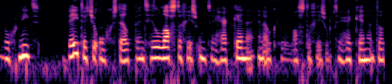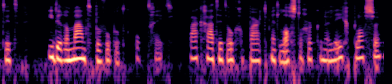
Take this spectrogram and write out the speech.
nog niet weet dat je ongesteld bent, heel lastig is om te herkennen. En ook heel lastig is om te herkennen dat dit iedere maand bijvoorbeeld optreedt. Vaak gaat dit ook gepaard met lastiger kunnen leegplassen.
